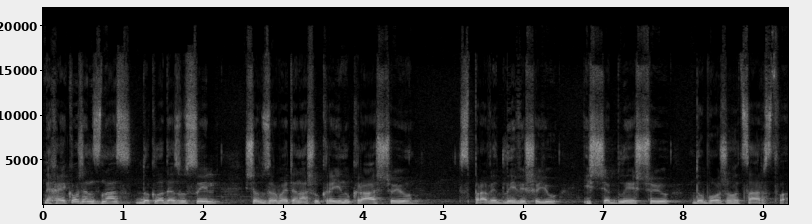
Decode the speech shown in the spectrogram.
Нехай кожен з нас докладе зусиль, щоб зробити нашу країну кращою, справедливішою і ще ближчою до Божого царства.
